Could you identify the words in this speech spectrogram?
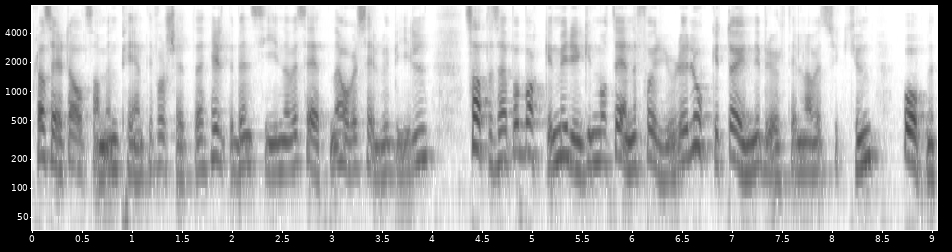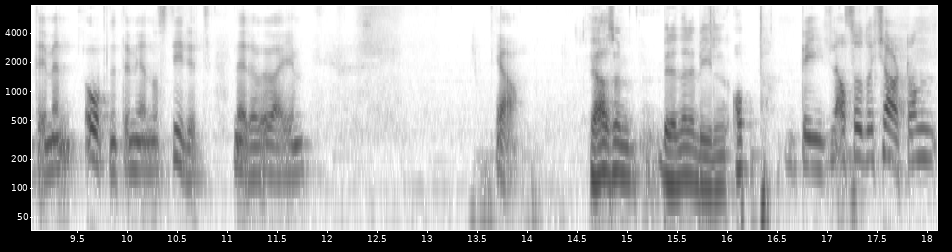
plasserte alt sammen pent i forsetet, helte bensin over setene, over selve bilen, satte seg på bakken med ryggen mot det ene forhjulet, lukket øynene i brøkdelen av et sekund, åpnet dem, åpnet dem igjen og stirret nedover veien. Ja. Ja, så brenner den bilen opp? Bilen Altså Kjartan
